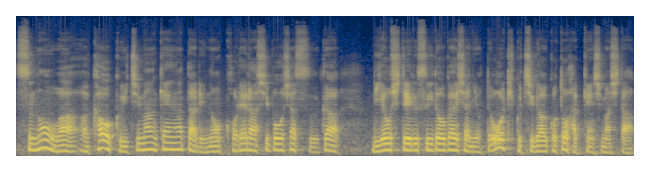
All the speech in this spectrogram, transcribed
スノーは家屋1万件あたりのコレラ死亡者数が利用している水道会社によって大きく違うことを発見しました。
